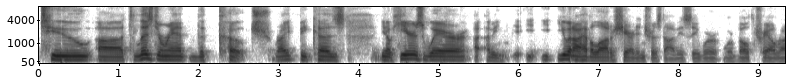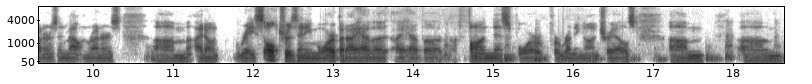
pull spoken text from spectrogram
to uh, to Liz Durant, the coach, right? Because you know here's where I mean, y- y- you and I have a lot of shared interest. Obviously, we're we're both trail runners and mountain runners. Um, I don't race ultras anymore, but I have a I have a, a fondness for for running on trails. Um, um,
